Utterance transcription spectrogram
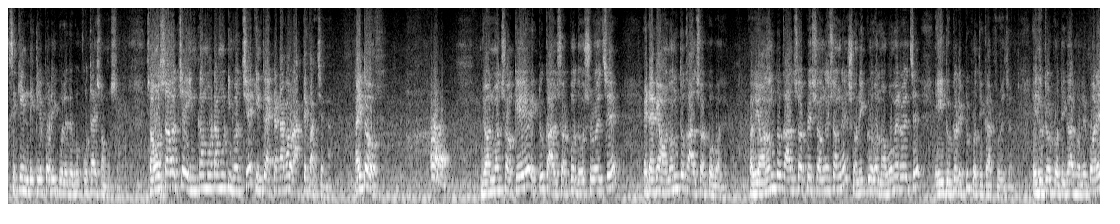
সেকেন্ড দেখলে পরেই বলে দেবো কোথায় সমস্যা? সমস্যা হচ্ছে ইনকাম মোটামুটি হচ্ছে কিন্তু একটা টাকাও রাখতে পারছেন না। তাই তো? হ্যাঁ। জন্ম ছকে একটু কালসর্প দোষ রয়েছে এটাকে অনন্ত কালসর্প বলে। ফলে অনন্ত কালসর্পের সঙ্গে সঙ্গে শনিগ্রহ নবমে রয়েছে এই দুটোর একটু প্রতিকার প্রয়োজন। এই দুটোর প্রতিকার হলে পরে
